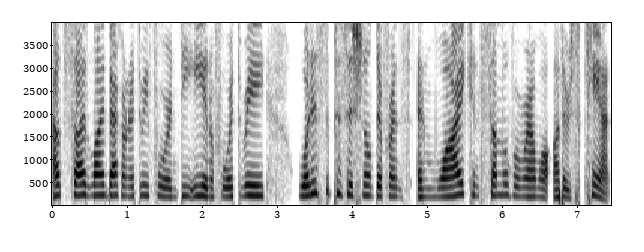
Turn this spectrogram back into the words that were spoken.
outside linebacker on a 3 4 and DE in a 4 3. What is the positional difference and why can some move around while others can't?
